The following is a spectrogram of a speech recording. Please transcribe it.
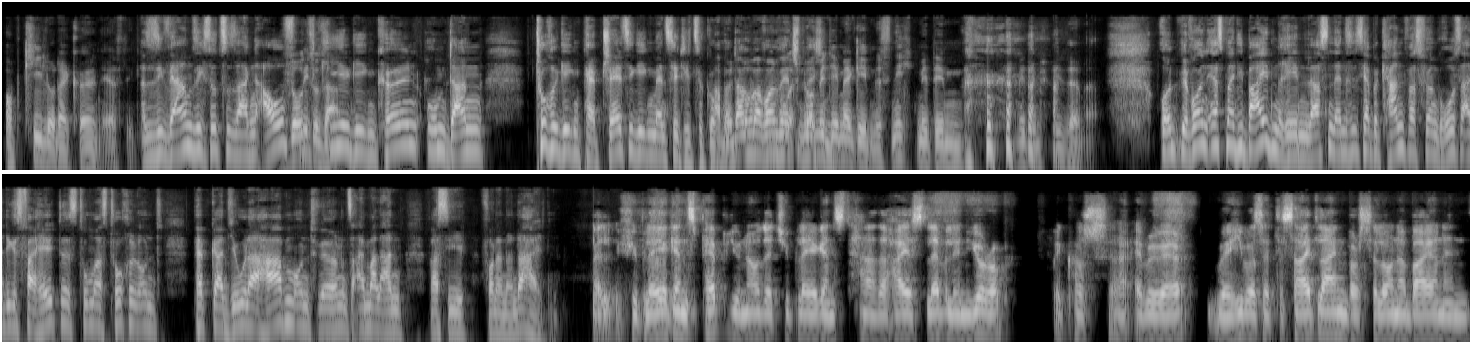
ob Kiel oder Köln erst liegt. Also Sie wärmen sich sozusagen auf sozusagen. mit Kiel gegen Köln, um dann Tuchel gegen Pep, Chelsea gegen Man City zu gucken. Aber darüber wollen wir jetzt sprechen. Nur mit dem Ergebnis, nicht mit dem, mit dem Spiel selber. Und wir wollen erstmal die beiden reden lassen, denn es ist ja bekannt, was für ein großartiges Verhältnis Thomas Tuchel und Pep Guardiola haben und wir hören uns einmal an, was sie voneinander halten. Well, if you play against Pep, you know that you play against the highest level in Europe because uh, everywhere where he was at the sideline, Barcelona, Bayern and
